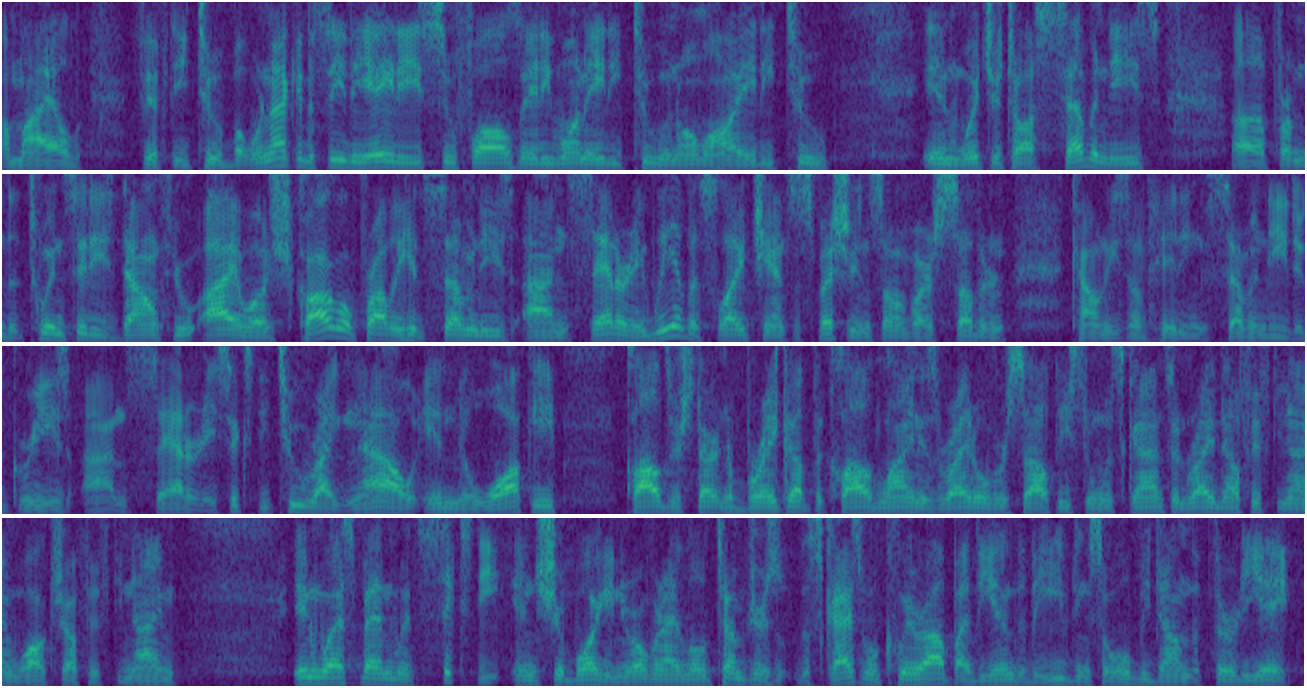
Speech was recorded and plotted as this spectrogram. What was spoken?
a mild 52. But we're not going to see the 80s. Sioux Falls, 81, 82 in Omaha, 82 in Wichita, 70s. Uh, from the Twin Cities down through Iowa. Chicago probably hits 70s on Saturday. We have a slight chance, especially in some of our southern counties, of hitting 70 degrees on Saturday. 62 right now in Milwaukee. Clouds are starting to break up. The cloud line is right over southeastern Wisconsin. Right now, 59 Waukesha, 59 in West Bend with 60 in Sheboygan. Your overnight low temperatures, the skies will clear out by the end of the evening, so we'll be down to 38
